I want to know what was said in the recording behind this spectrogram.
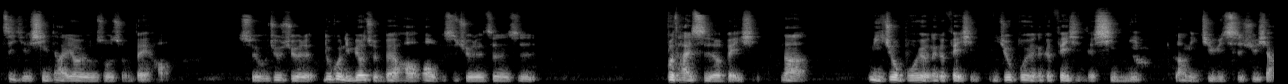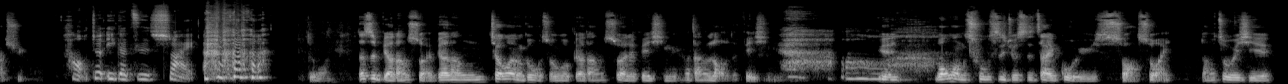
自己的心态要有所准备好。所以我就觉得，如果你没有准备好的话，我是觉得真的是不太适合飞行。那你就不会有那个飞行，你就不会有那个飞行的信念，让你继续持续下去。好，就一个字：帅。对吗？但是不要当帅，不要当教官有跟我说过，不要当帅的飞行员，要当老的飞行员。哦，oh. 因为往往出事就是在过于耍帅，然后做一些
